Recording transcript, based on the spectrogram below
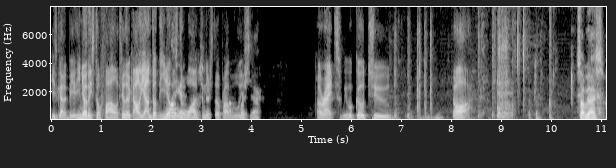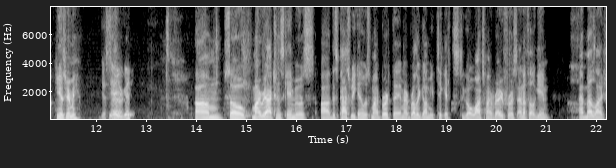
He's got to be. You know, they still follow too. They're like, oh yeah, I'm. Don't, you know, Oh, they yeah, still of watch, and they're still probably. Of course they are. All right, we will go to. Oh, What's up, guys? Can you guys hear me? yes, Yeah, sir. you're good. Um, so my reaction to this game it was uh this past weekend. It was my birthday, and my brother got me tickets to go watch my very first NFL game at MetLife.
